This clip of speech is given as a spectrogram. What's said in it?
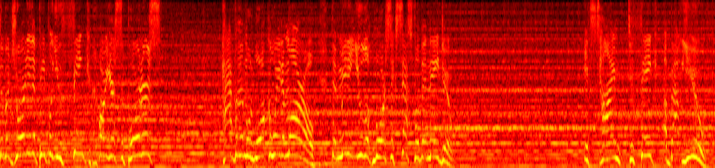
the majority of the people you think are your supporters, half of them would walk away tomorrow the minute you look more successful than they do. It's time to think about you.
